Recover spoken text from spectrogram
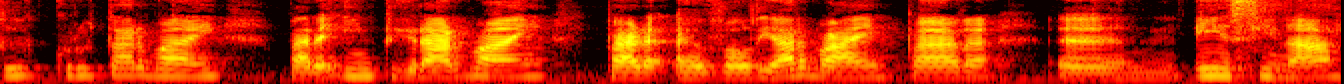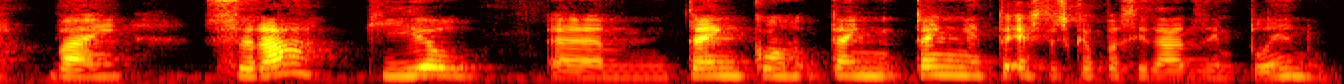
recrutar bem, para integrar bem, para avaliar bem, para um, ensinar bem. Será que eu um, tenho, tenho, tenho estas capacidades em pleno?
